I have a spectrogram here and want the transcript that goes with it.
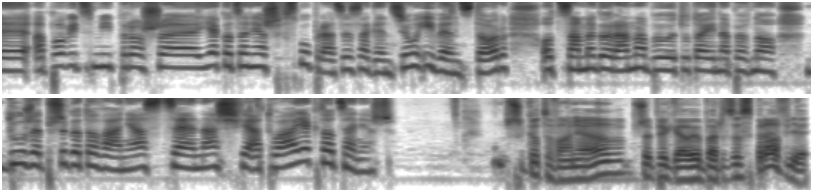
E, A powiedz mi proszę, jak oceniasz współpracę z agencją Event Store? Od samego rana były tutaj na pewno duże przygotowania, scena, światła. Jak to oceniasz? Przygotowania przebiegały bardzo sprawnie.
